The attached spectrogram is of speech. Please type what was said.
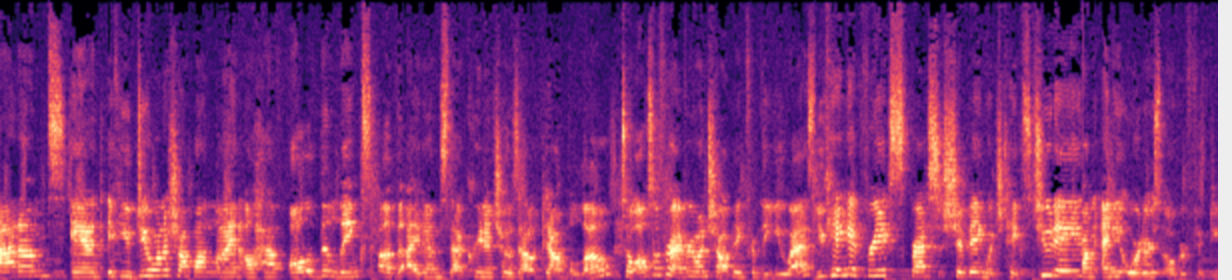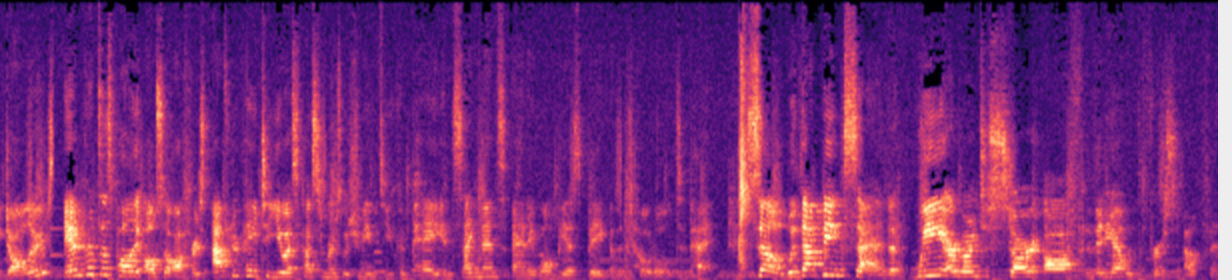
Adams and if you do want to shop online I'll have all of the links of the items that Karina chose out down below. So also for everyone shopping from the US, you can get free express shipping which takes two days on any orders over $50. And Princess Polly also offers Afterpay to US customers, which means you can pay in segments and it won't be as big of a total to pay. So with that being said, we are going to start off the video with the first outfit.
